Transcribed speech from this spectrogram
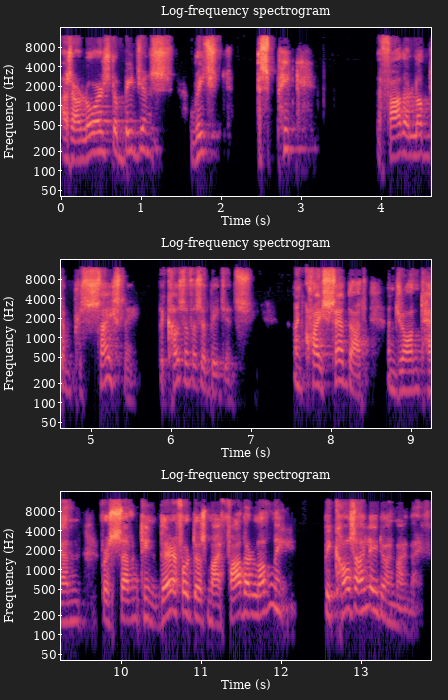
As our Lord's obedience reached its peak, the Father loved him precisely because of his obedience. And Christ said that in John 10, verse 17. Therefore does my Father love me, because I lay down my life.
